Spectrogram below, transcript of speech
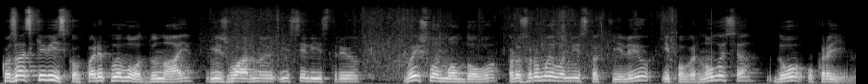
Козацьке військо переплило Дунай між Варною і Сілістрією, вийшло в Молдову, розгромило місто Кілію і повернулося до України.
